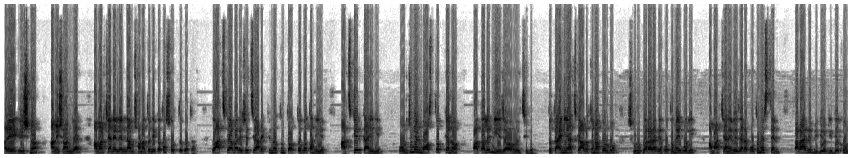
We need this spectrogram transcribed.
হরে কৃষ্ণ, আমি সঞ্জয়। আমার চ্যানেলের নাম সনাতনী কথা, সত্য কথা। তো আজকে আবার এসেছি আরেকটি নতুন তত্ত্ব কথা নিয়ে। আজকের কাহিনী, অর্জুনের মস্তক কেন পাতালে নিয়ে যাওয়া হয়েছিল? তো তাই নিয়ে আজকে আলোচনা করব। শুরু করার আগে প্রথমেই বলি, আমার চ্যানেলে যারা প্রথম এসছেন, তারা আগে ভিডিওটি দেখুন।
